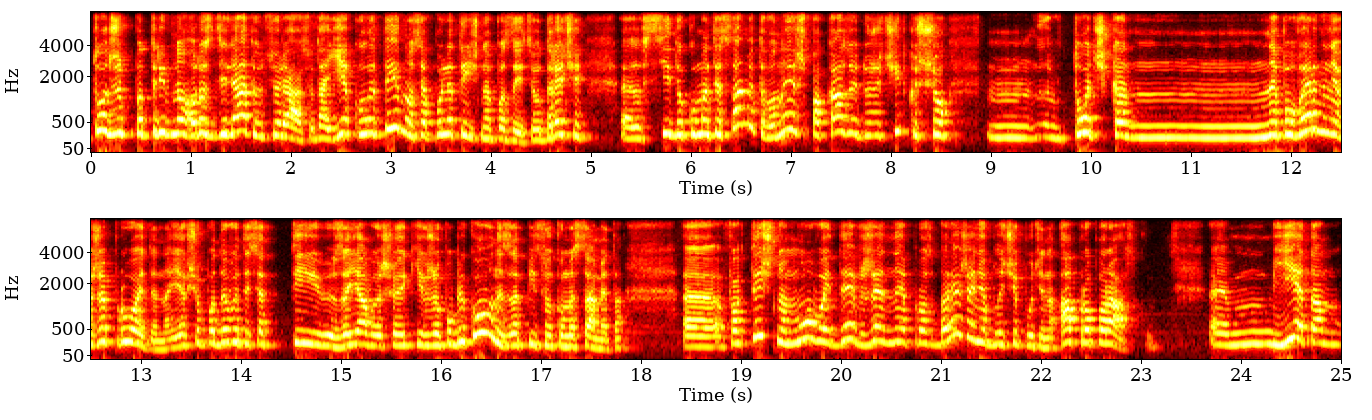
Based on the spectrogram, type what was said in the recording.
Тут же потрібно розділяти цю реакцію. Да, є колективна ця політична позиція. От, до речі, е, всі документи саміту вони ж показують дуже чітко, що м, точка неповернення вже пройдена. Якщо подивитися ті заяви, що які вже опубліковані за підсумками саміту, е, фактично мова йде вже не про збереження обличчя Путіна, а про поразку. Ем, Є там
